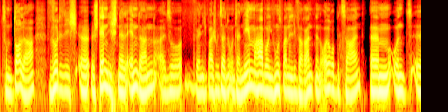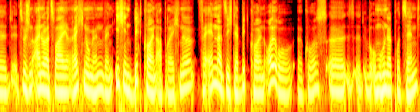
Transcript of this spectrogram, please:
zum Dollar würde sich äh, ständig schnell ändern. Also wenn ich beispielsweise ein Unternehmen habe und ich muss meine Lieferanten in Euro bezahlen ähm, und äh, zwischen ein oder zwei Rechnungen Rechnungen, wenn ich in Bitcoin abrechne, verändert sich der Bitcoin-Euro-Kurs äh, um 100 Prozent,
